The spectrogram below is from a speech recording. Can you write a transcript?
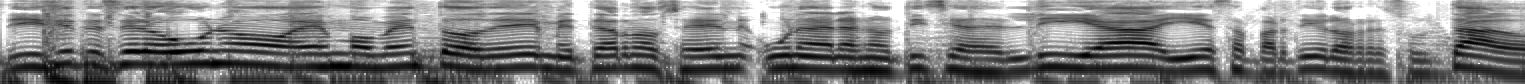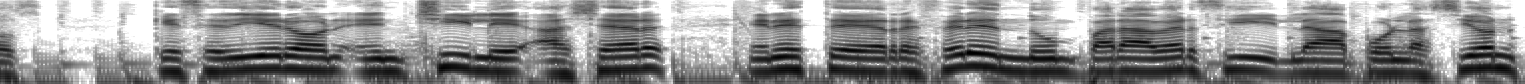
1701 es momento de meternos en una de las noticias del día y es a partir de los resultados que se dieron en Chile ayer en este referéndum para ver si la población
